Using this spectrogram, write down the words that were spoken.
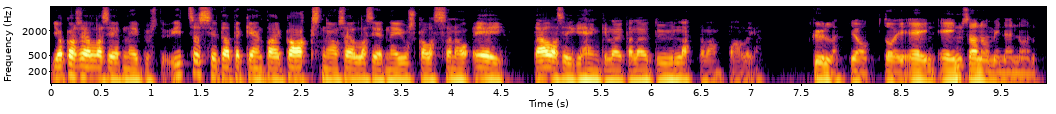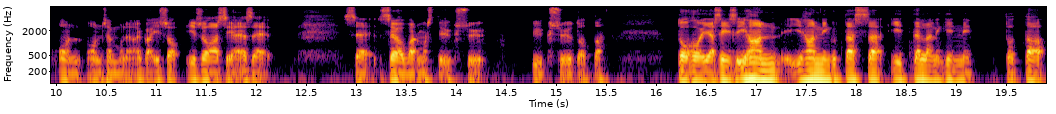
joko sellaisia, että ne ei pysty itse sitä tekemään, tai kaksi, ne on sellaisia, että ne ei uskalla sanoa ei. Tällaisiakin henkilöitä löytyy yllättävän paljon. Kyllä, joo. Toi ei, ei sanominen on, on, on semmoinen aika iso, iso asia, ja se, se, se on varmasti yksi syy, yksi syy tota, tohon. Ja siis ihan, ihan niin kuin tässä itsellänikin, niin tota,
